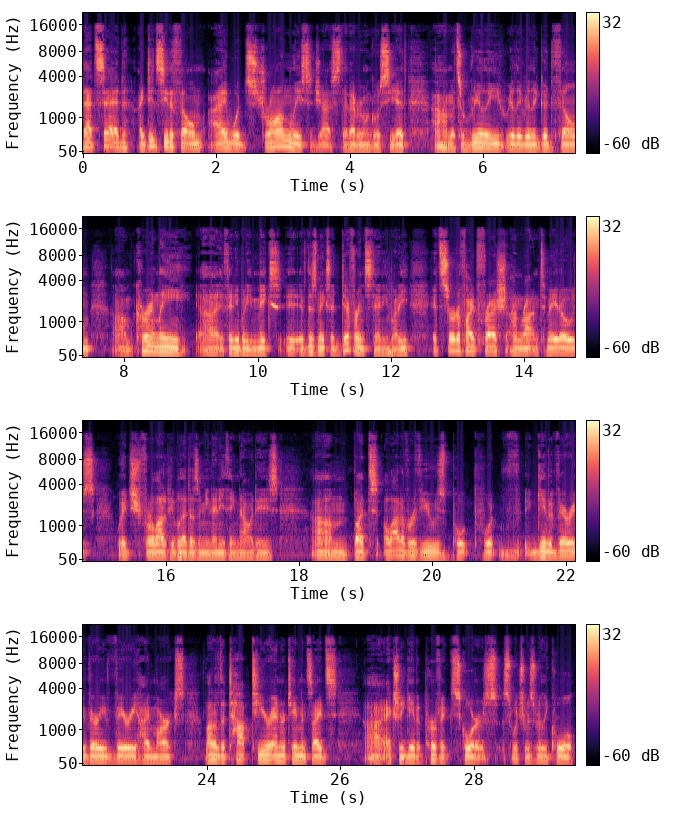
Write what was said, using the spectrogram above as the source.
That said, I did see the film. I would strongly suggest that everyone go see it. Um, it's a really, really, really good film. Um, currently, uh, if anybody makes, if this makes a difference to anybody, it's certified fresh on Rotten Tomatoes, which for a lot of people that doesn't mean anything nowadays. Um, but a lot of reviews put, gave it very, very, very high marks. A lot of the top tier entertainment sites uh, actually gave it perfect scores, which was really cool.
